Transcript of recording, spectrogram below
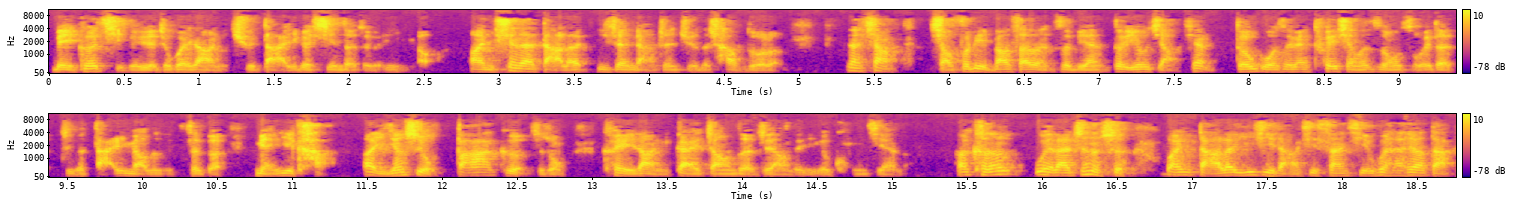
每隔几个月就会让你去打一个新的这个疫苗啊，你现在打了一针两针觉得差不多了，那像小福利、邦萨文这边都有讲，现德国这边推行了这种所谓的这个打疫苗的这个免疫卡啊，已经是有八个这种可以让你盖章的这样的一个空间了啊，可能未来真的是万一打了一剂、两剂、三剂，未来要打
